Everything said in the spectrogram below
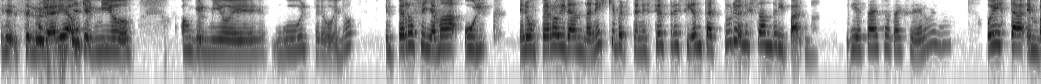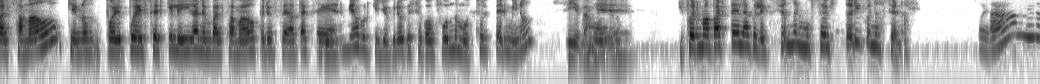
eh, celulares, aunque el mío, aunque el mío es Google, pero bueno. El perro se llamaba Ulk, era un perro irán danés que perteneció al presidente Arturo Alessandri Palma. Y está hecho taxidermia, ¿no? Hoy está embalsamado, que no puede, ser que le digan embalsamado, pero sea taxidermia, porque yo creo que se confunde mucho el término. Sí, yo también. Eh, y forma parte de la colección del Museo Histórico Nacional. Ah, mira,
